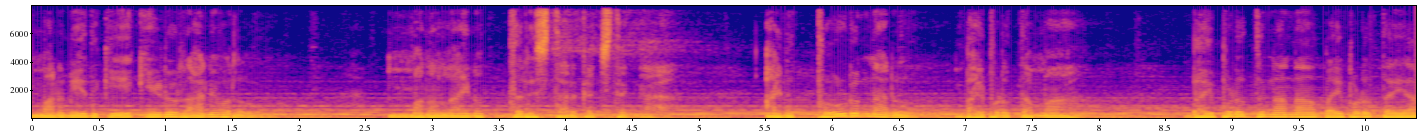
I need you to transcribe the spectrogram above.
మన మీదకి ఏ కీడు రానివ్వరు. మనల్ని ఆయన ఉద్ధరిస్తారు ఖచ్చితంగా. ఆయన తోడున్నారు. భయపడొద్దమ్మా. భయపడొద్దు నాన్న భయపడొద్దయ్యా.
